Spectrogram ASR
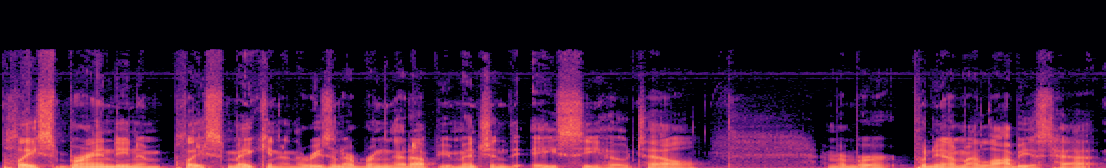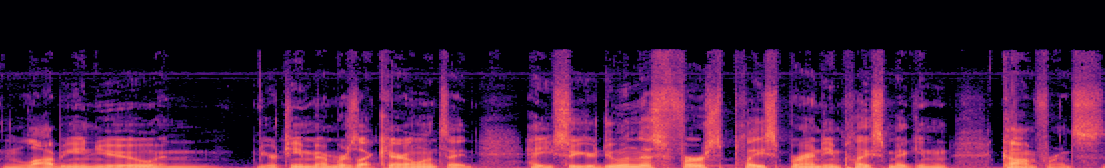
place branding and place making. And the reason I bring that up, you mentioned the AC Hotel. I remember putting on my lobbyist hat and lobbying you and your team members like Carolyn saying, "Hey, so you're doing this first place branding placemaking conference.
